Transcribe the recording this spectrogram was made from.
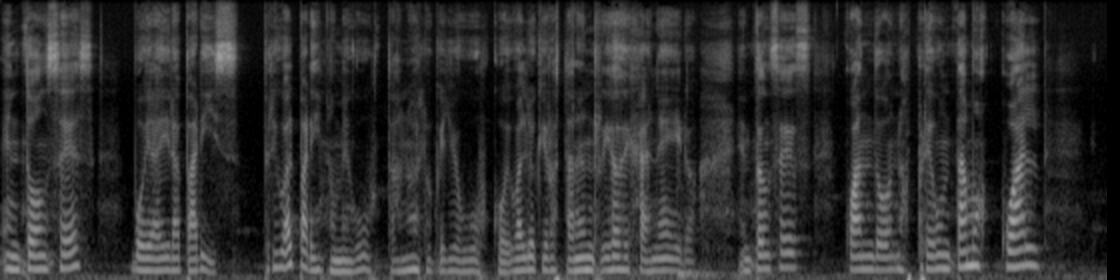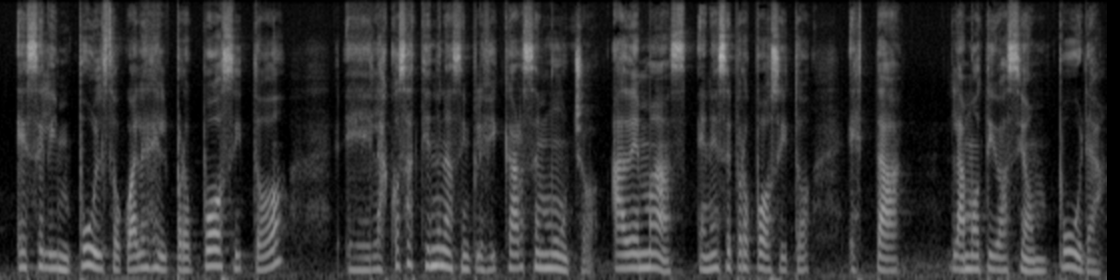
entonces voy a ir a París. Pero igual París no me gusta, no es lo que yo busco. Igual yo quiero estar en Río de Janeiro. Entonces, cuando nos preguntamos cuál es el impulso, cuál es el propósito, eh, las cosas tienden a simplificarse mucho. Además, en ese propósito está la motivación pura.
